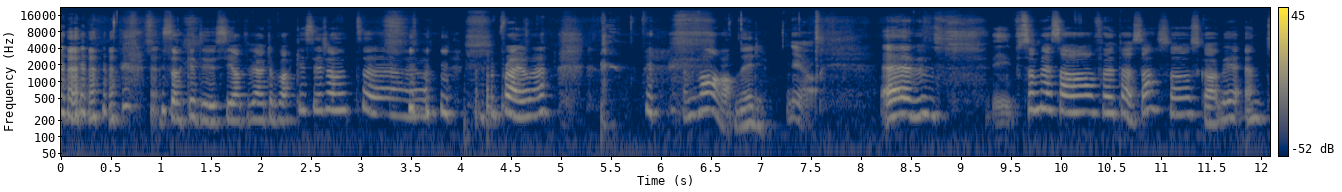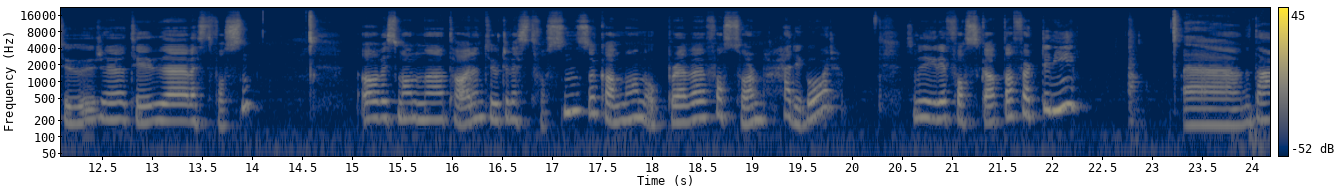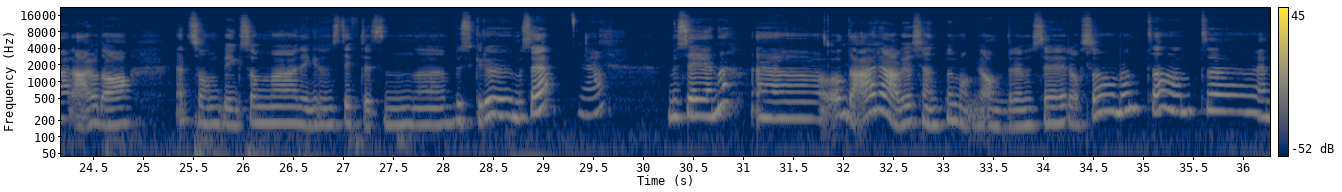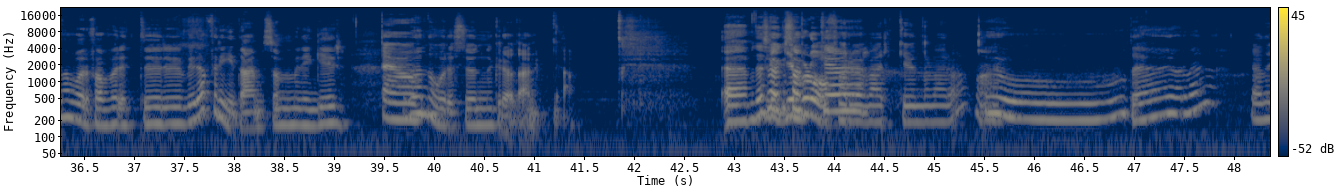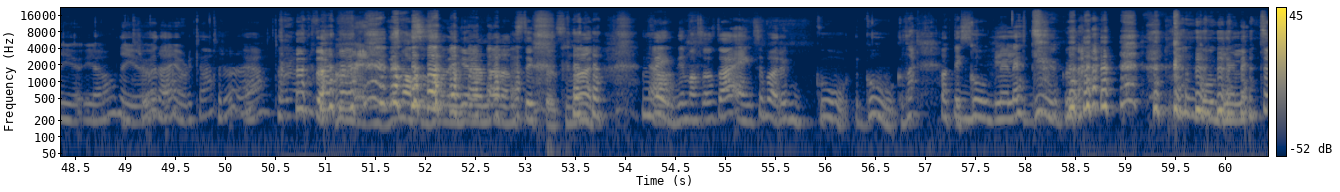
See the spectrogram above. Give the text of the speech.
Så ikke du si at vi er tilbake, sier Jeanette. Eh, Jeg pleier jo det. Vaner. Ja. Eh, som jeg sa før pausa, så skal vi en tur eh, til eh, Vestfossen. Og hvis man eh, tar en tur til Vestfossen, så kan man oppleve Fossholm herregård, som ligger i Fossgata 49. Eh, det der er jo da et sånn bygg som eh, ligger under stiftelsen eh, Buskerud museet. Ja. Museene. Eh, og der er vi jo kjent med mange andre museer også, blant annet en av våre favoritter, Villa Fridheim, som ligger ja. ved Noresund, Krøderen. Ja. Det skal Ligger Blåfarøverket under der òg? Jo, det gjør det vel. Ja, det gjør, ja, det gjør det. det. Gjør det ikke det? Tror det. Ja, tror det. Det er veldig masse som ligger under den stiftelsen der. Veldig masse. Det er egentlig bare go google, faktisk. Google litt. Google google litt.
